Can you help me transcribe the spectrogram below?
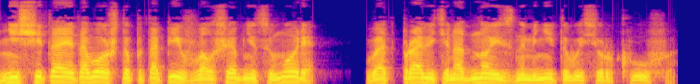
Не считая того, что, потопив волшебницу моря, вы отправите на дно из знаменитого Сюркуфа.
